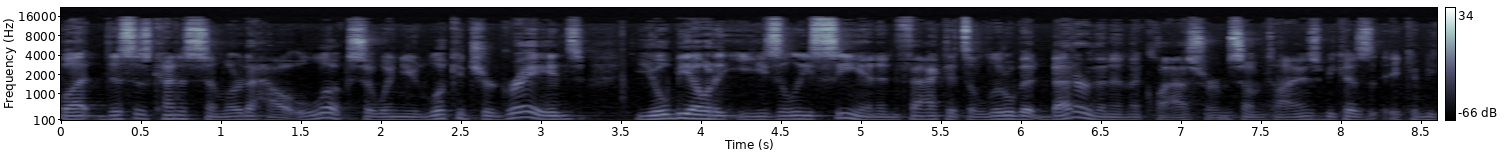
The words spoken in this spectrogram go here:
but this is kind of similar to how it will look. So when you look at your grades, you'll be able to easily see. And in fact, it's a little bit better than in the classroom sometimes because it can be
